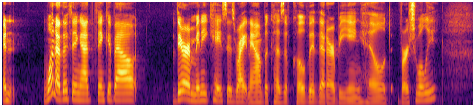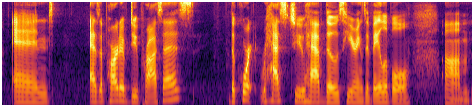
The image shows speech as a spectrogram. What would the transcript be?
And one other thing I'd think about there are many cases right now because of COVID that are being held virtually. And as a part of due process, the court has to have those hearings available um,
